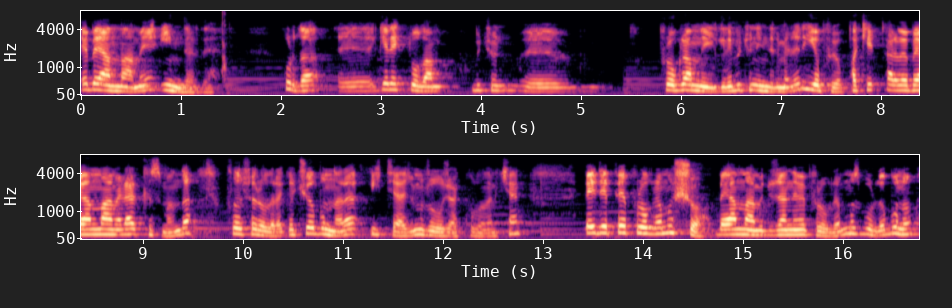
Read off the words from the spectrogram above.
ebeyannameye indirdi. Burada e, gerekli olan bütün e, programla ilgili bütün indirmeleri yapıyor. Paketler ve beyannameler kısmında klasör olarak açıyor. Bunlara ihtiyacımız olacak kullanırken. BDP programı şu. Beyanname düzenleme programımız burada. Bunu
